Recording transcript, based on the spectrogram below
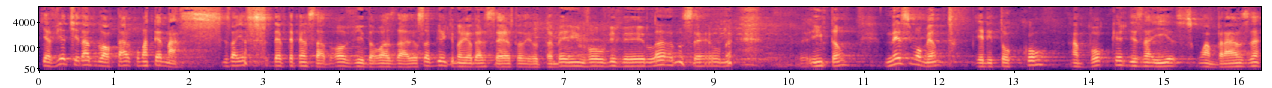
que havia tirado do altar com uma tenaz Isaías deve ter pensado: ó oh, vida, ó oh, azar, eu sabia que não ia dar certo, eu também vou viver lá no céu, né? Então, nesse momento, ele tocou a boca de Isaías com a brasa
